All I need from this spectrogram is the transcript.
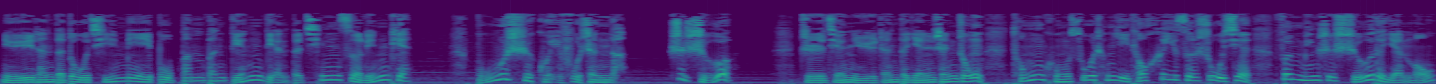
女人的肚脐密布斑斑点点的青色鳞片，不是鬼附身的，是蛇。之前女人的眼神中瞳孔缩成一条黑色竖线，分明是蛇的眼眸。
